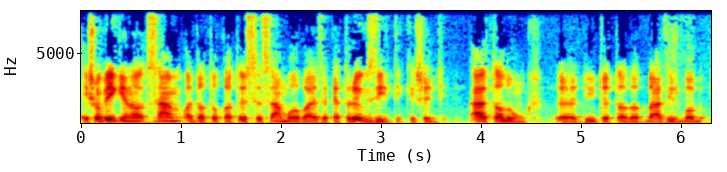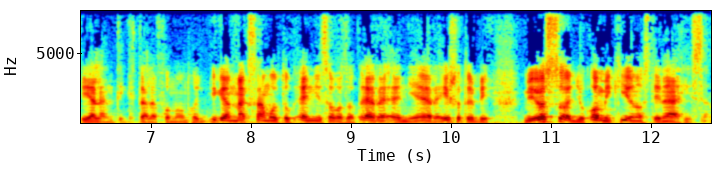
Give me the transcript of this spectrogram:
és a végén a számadatokat összeszámolva ezeket rögzítik, és egy általunk gyűjtött adatbázisban jelentik telefonon, hogy igen, megszámoltuk ennyi szavazat erre, ennyi erre, és a többi. Mi összeadjuk, ami kijön, azt én elhiszem.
